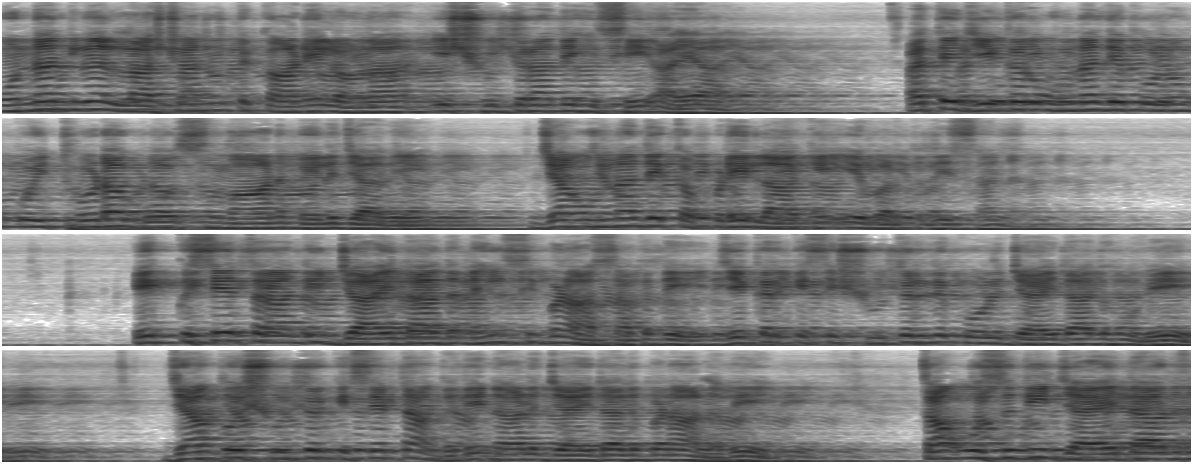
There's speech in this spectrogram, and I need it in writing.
ਉਹਨਾਂ ਦੀਆਂ ਲਾਸ਼ਾਂ ਨੂੰ ਟਿਕਾਣੇ ਲਾਉਣਾ ਇਹ ਸ਼ੂਦਰਾਂ ਦੇ ਹਿੱਸੇ ਆਇਆ। ਅਤੇ ਜੇਕਰ ਉਹਨਾਂ ਦੇ ਕੋਲੋਂ ਕੋਈ ਥੋੜਾ ਬਹੁਤ ਸਮਾਨ ਮਿਲ ਜਾਵੇ, ਜਾਂ ਉਹਨਾਂ ਦੇ ਕੱਪੜੇ ਲਾ ਕੇ ਇਹ ਵਰਤਦੇ ਸਨ। ਇਹ ਕਿਸੇ ਤਰ੍ਹਾਂ ਦੀ ਜਾਇਦਾਦ ਨਹੀਂ ਸੀ ਬਣਾ ਸਕਦੇ। ਜੇਕਰ ਕਿਸੇ ਸ਼ੂਦਰ ਦੇ ਕੋਲ ਜਾਇਦਾਦ ਹੋਵੇ, ਜਾਂ ਕੋਈ ਸ਼ੂਦਰ ਕਿਸੇ ਢੰਗ ਦੇ ਨਾਲ ਜਾਇਦਾਦ ਬਣਾ ਲਵੇ, ਤਾਂ ਉਸ ਦੀ ਜਾਇਦਾਦ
